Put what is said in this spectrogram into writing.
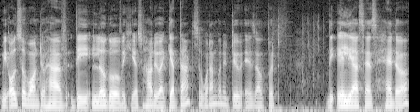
we also want to have the logo over here. So how do I get that? So what I'm going to do is I'll put the alias as header.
